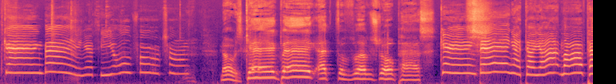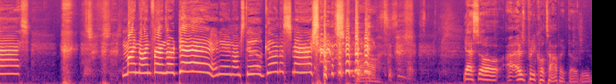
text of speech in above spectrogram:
Gangbang at the old folks' home. No, it was gangbang at the Vlebstrow Pass. Gangbang at the uh, Dyatlov Pass. My nine friends are dead, and I'm still gonna smash. Yeah, so I, it was a pretty cool topic, though, dude.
